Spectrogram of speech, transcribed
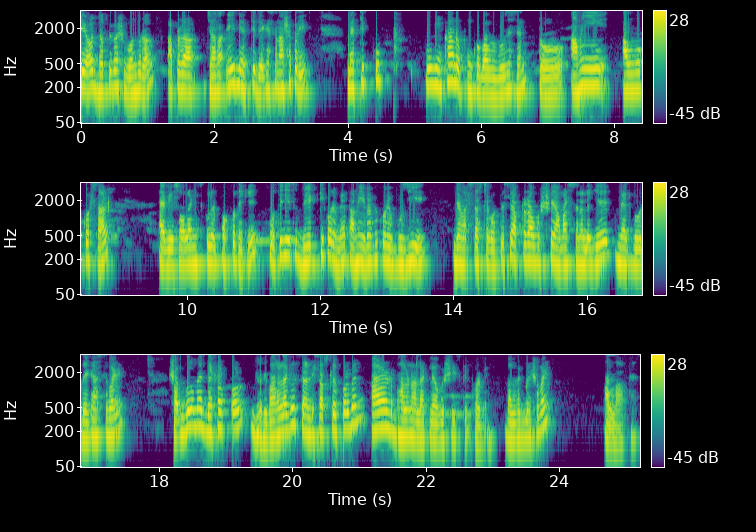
প্রিয় জপিবাসী বন্ধুরা, আপনারা যারা এই ম্যাথটি দেখেছেন, আশা করি ম্যাথটি খুব পুঙ্খানুপুঙ্খভাবে বুঝেছেন। তো আমি Abu Bakar sir ABS online স্কুলের পক্ষ থেকে প্রতিনিয়ত দু একটি করে ম্যাথ আমি এভাবে করে বুঝিয়ে দেওয়ার চেষ্টা করতেছি। আপনারা অবশ্যই আমার চ্যানেলে গিয়ে ম্যাথগুলো দেখে আসতে পারেন। সবগুলো ম্যাথ দেখার পর যদি ভালো লাগে চ্যানেলটি সাবস্ক্রাইব করবেন আর ভালো না লাগলে অবশ্যই স্কিপ করবেন। ভালো থাকবেন সবাই। আল্লাহ হাফেজ।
